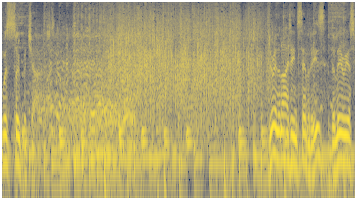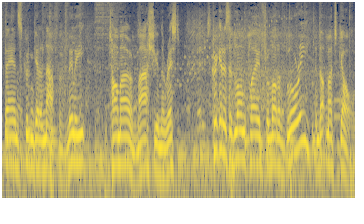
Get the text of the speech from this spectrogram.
was supercharged. During the 1970s, delirious fans couldn't get enough of Lillee, Thommo and Marshy and the rest. Cricketers had long played for a lot of glory and not much gold.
